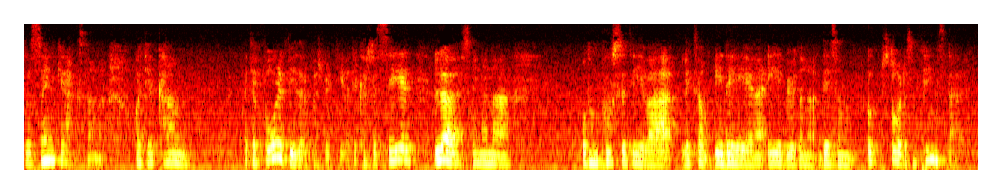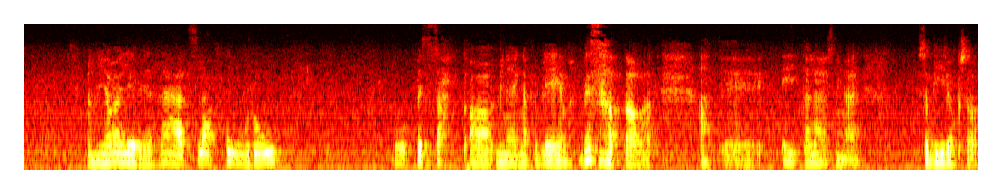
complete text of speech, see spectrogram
Att jag sänker axlarna och att jag kan, att jag får ett vidare perspektiv. Att jag kanske ser lösningarna och de positiva liksom, idéerna, erbjudandena, det som uppstår, det som finns där. Men när jag lever i rädsla, oro och besatt av mina egna problem, besatt av att, att eh, hitta lösningar, så blir det också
